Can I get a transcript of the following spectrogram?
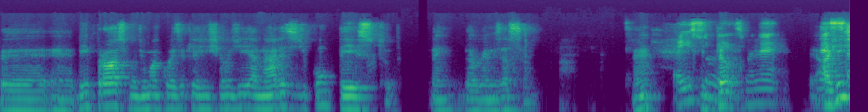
é, é, bem próximo de uma coisa que a gente chama de análise de contexto né, da organização. Né? É isso então, mesmo, né? Nessa... A gente,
